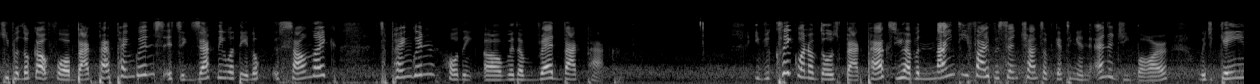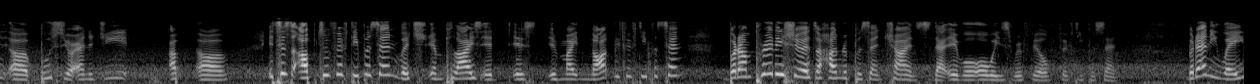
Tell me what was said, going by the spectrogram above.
keep a lookout for backpack penguins. It's exactly what they look sound like. It's a penguin holding uh with a red backpack. If you click one of those backpacks, you have a 95% chance of getting an energy bar, which gain uh, boosts your energy up. Uh, it says up to 50%, which implies it is it might not be 50%, but I'm pretty sure it's a 100% chance that it will always refill 50%. But anyway,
